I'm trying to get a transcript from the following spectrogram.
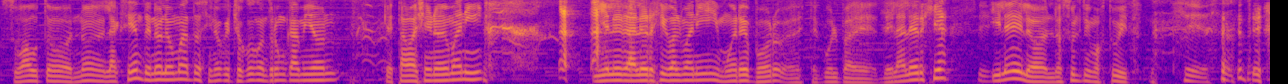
Su auto, no, el accidente no lo mata, sino que chocó contra un camión que estaba lleno de maní. Y él era alérgico al maní y muere por este, culpa de, de la alergia. Sí. Y lee lo- los últimos tweets Sí, de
